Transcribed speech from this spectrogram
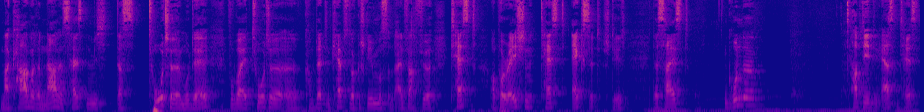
makaberen Namen. Es heißt nämlich das tote Modell, wobei tote äh, komplett in Caps Lock geschrieben muss und einfach für Test, Operation, Test, Exit steht. Das heißt, im Grunde habt ihr den ersten Test.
